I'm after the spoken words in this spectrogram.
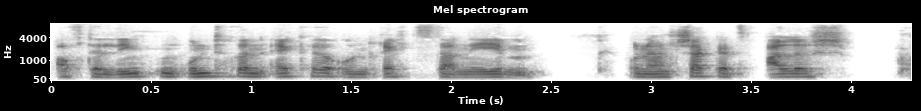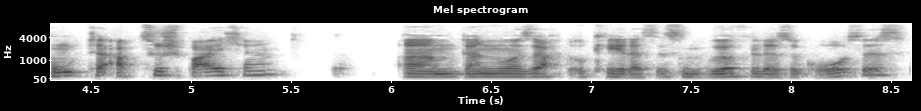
auf der linken unteren Ecke und rechts daneben. Und anstatt jetzt alle Punkte abzuspeichern, ähm, dann nur sagt, okay, das ist ein Würfel, der so groß ist,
